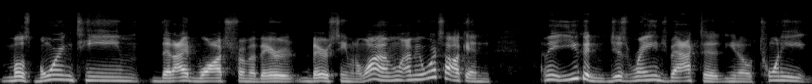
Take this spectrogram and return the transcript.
most boring team that I'd watched from a Bear, Bears team in a while. I mean, we're talking I mean, you can just range back to, you know, 20,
